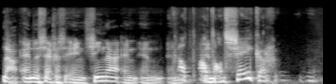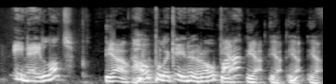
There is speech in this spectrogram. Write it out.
Nou, en dan zeggen ze in China en. en, en Althans, zeker in Nederland. Ja, Hopelijk in Europa. Ja, ja, ja, ja. ja.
